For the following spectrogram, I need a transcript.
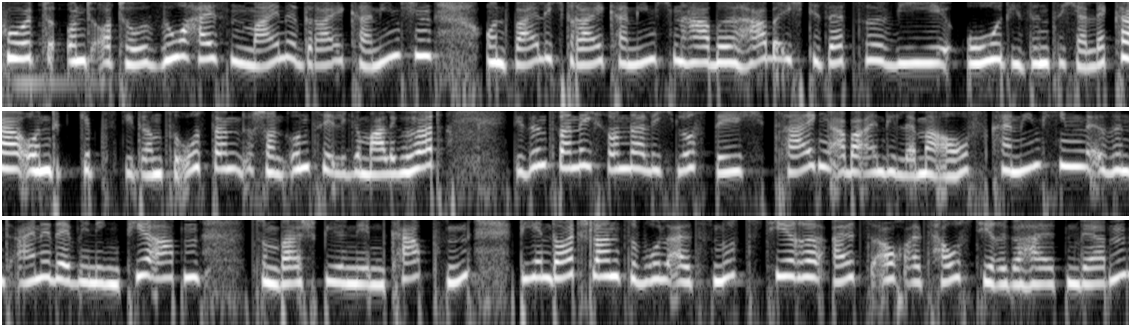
Kurt und Otto, so heißen meine drei Kaninchen. Und weil ich drei Kaninchen habe, habe ich die Sätze wie, oh, die sind sicher lecker und gibt's die dann zu Ostern schon unzählige Male gehört. Die sind zwar nicht sonderlich lustig, zeigen aber ein Dilemma auf. Kaninchen sind eine der wenigen Tierarten, zum Beispiel neben Karpfen, die in Deutschland sowohl als Nutztiere als auch als Haustiere gehalten werden.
